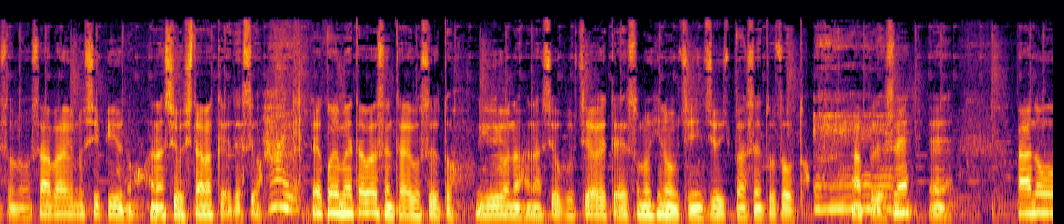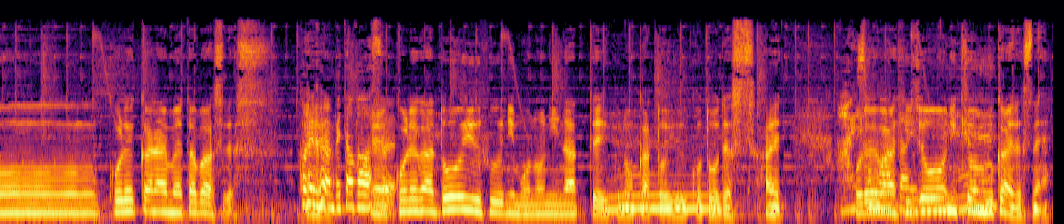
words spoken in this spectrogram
そのサーバー用の CPU の話をしたわけですよ、はい、でこれメタバースに対応するというような話をぶち上げてその日のうちに11%増と、えー、アップですね、えーあのー、これからメタバースです。これからメタバース、えー、これがどういうふうにものになっていくのかということです。はい。これは非常に興味深いですね。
